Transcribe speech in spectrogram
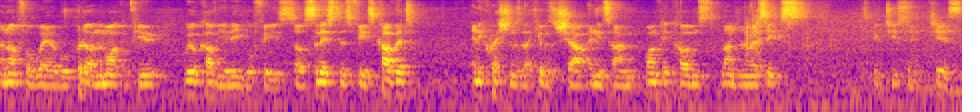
an offer where we'll put it on the market for you. We'll cover your legal fees. So solicitors fees covered. Any questions, that give us a shout anytime. One Click Homes, London or Essex. Speak to you soon. Cheers.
